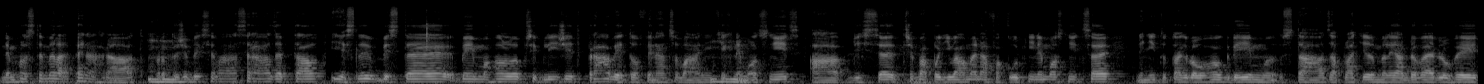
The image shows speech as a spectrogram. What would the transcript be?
Nemohl jste mi lépe nahrát, mm. protože bych se vás rád zeptal, jestli byste mi mohl přiblížit právě to financování těch mm. nemocnic a když se třeba podíváme na fakultní nemocnice, není to tak dlouho, kdy jim stát zaplatil miliardové dluhy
